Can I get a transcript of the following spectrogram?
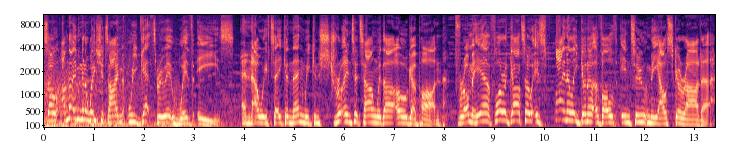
So I'm not even going to waste your time. We get through it with ease. And now we've taken then, we can strut into town with our Ogre Ogerpon. From here, Floragato is finally gonna evolve into Meowscarada.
